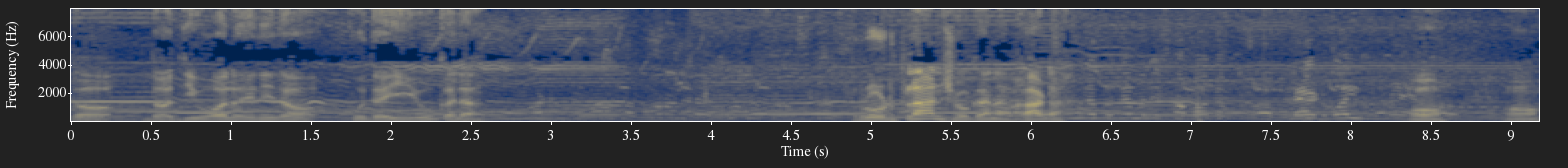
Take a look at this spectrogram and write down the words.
دو دو دیوالو یعنی دو کودایی یو کلا روډ پلان شو کنه غاټه او او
